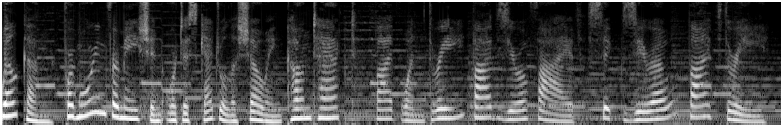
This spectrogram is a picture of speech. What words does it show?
Welcome. For more information or to schedule a showing, contact 513 505 6053.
